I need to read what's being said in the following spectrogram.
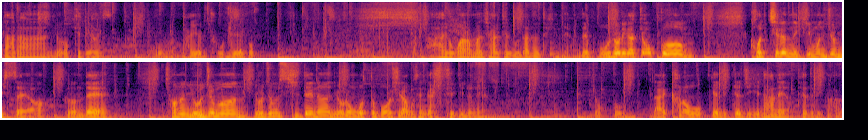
따란 이렇게 되어 있습니다. 오 다이어리 좋은데요 이거? 아 요거 하나만 잘 들고 다녀도 되겠네요. 근데 모서리가 조금 거칠은 느낌은 좀 있어요. 그런데 저는 요즘은 요즘 시대는 이런 것도 멋이라고 생각이 들기는 해요. 조금 날카롭게 느껴지긴 하네요. 테두리가.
